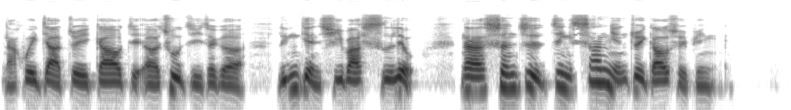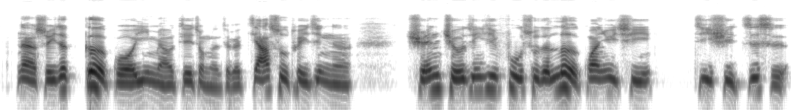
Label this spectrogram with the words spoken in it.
那汇价最高呃触及这个零点七八四六，那升至近三年最高水平，那随着各国疫苗接种的这个加速推进呢。全球经济复苏的乐观预期继续支持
